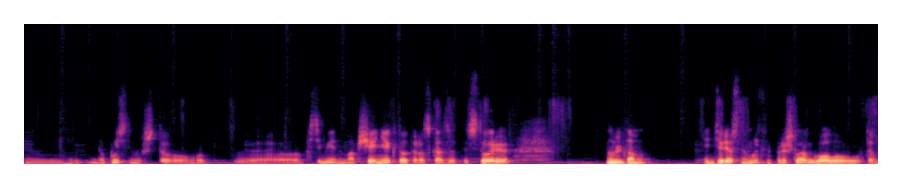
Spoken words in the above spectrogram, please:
допустим, что вот э, в семейном общении кто-то рассказывает историю, ну или там интересная мысль пришла в голову там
